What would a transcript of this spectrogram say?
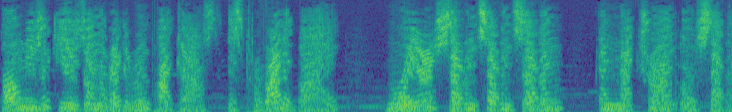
All music used on the Ready Room podcast is provided by Warrior777 and Metron 07.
